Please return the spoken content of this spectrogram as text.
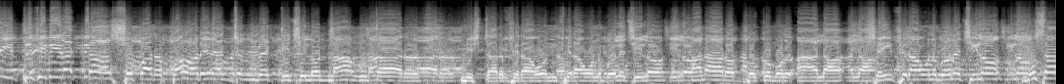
এই পৃথিবীর একটা সুপার পাওয়ারের একজন ব্যক্তি ছিল, নাম তার মিস্টার ফেরাউন। ফেরাউন বলেছিল, আনা রব্বকুমুল আলা। সেই ফেরাউন বলেছিল, মুসা,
